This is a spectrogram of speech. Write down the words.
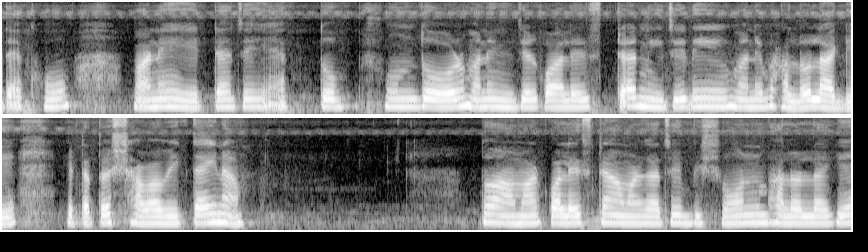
দেখো মানে এটা যে এত সুন্দর মানে নিজের কলেজটা নিজেরই মানে ভালো লাগে। এটা তো স্বাভাবিক, তাই না? তো আমার কলেজটা আমার কাছে ভীষণ ভালো লাগে।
